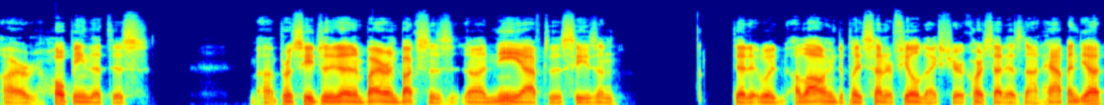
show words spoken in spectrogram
are hoping that this uh, procedure they did in Byron Buxton's uh, knee after the season that it would allow him to play center field next year. Of course, that has not happened yet.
